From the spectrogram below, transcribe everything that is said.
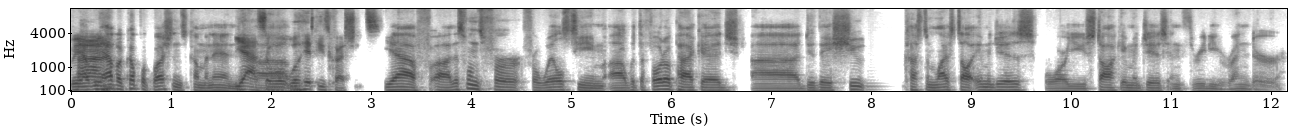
we have, um, we have a couple questions coming in. Yeah, so we'll, we'll um, hit these questions. Yeah, uh, this one's for for Wil's team. Uh, with the photo package, uh, do they shoot custom lifestyle images or use stock images and 3D render?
